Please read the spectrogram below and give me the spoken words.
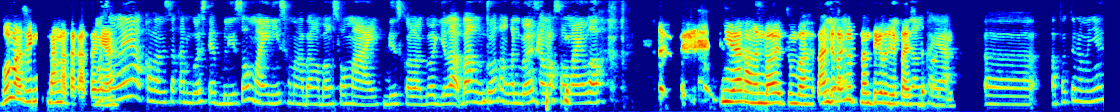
Gue masih ingat kata-katanya. Masalahnya kalau misalkan gue setiap beli somai nih sama abang-abang somai di sekolah gue gila bang gue kangen banget sama somai lo iya kangen banget sumpah. Lanjut iya. lanjut. Nanti kita jadi bilang kayak uh, apa tuh namanya?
